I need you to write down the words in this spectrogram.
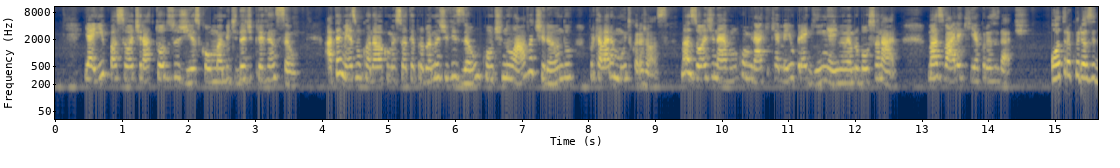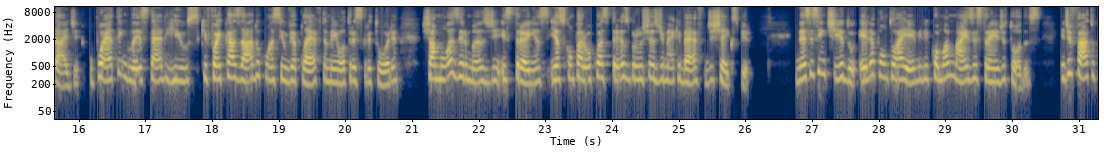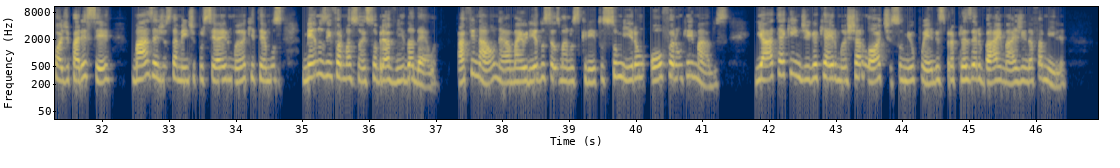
E aí passou a atirar todos os dias como uma medida de prevenção. Até mesmo quando ela começou a ter problemas de visão, continuava atirando porque ela era muito corajosa. Mas hoje, né, vamos combinar aqui que é meio breguinha e me lembra o Bolsonaro. Mas vale aqui a curiosidade. Outra curiosidade: o poeta inglês Ted Hughes, que foi casado com a Sylvia Plath, também outra escritora, chamou as irmãs de estranhas e as comparou com as três bruxas de Macbeth de Shakespeare. Nesse sentido, ele apontou a Emily como a mais estranha de todas. E de fato pode parecer, mas é justamente por ser a irmã que temos menos informações sobre a vida dela. Afinal, né, a maioria dos seus manuscritos sumiram ou foram queimados. E há até quem diga que a irmã Charlotte sumiu com eles para preservar a imagem da família.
